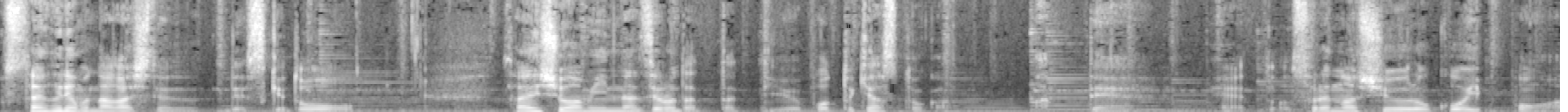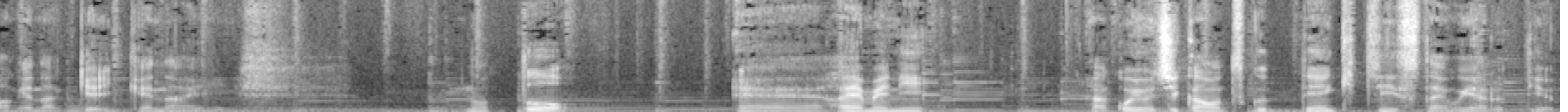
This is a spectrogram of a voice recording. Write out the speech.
スタイフでも流してるんですけど、最初はみんなゼロだったっていうポッドキャストがあって、えーと、それの収録を1本上げなきゃいけないのと、えー、早めにあこういう時間を作ってきっちりスタイフやるっていう、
